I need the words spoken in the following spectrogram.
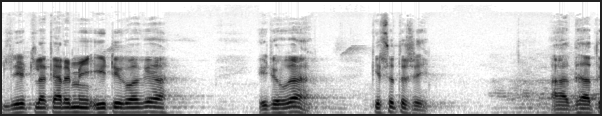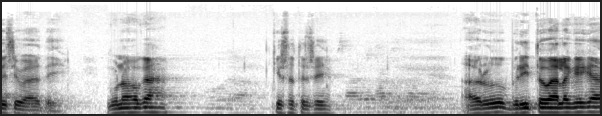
लेट लकार में ईट हो गया ईट होगा, किस सूत्र से? आधातु से बाध गुण होगा, किस सूत्र से? और वृत्तवा लगेगा,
